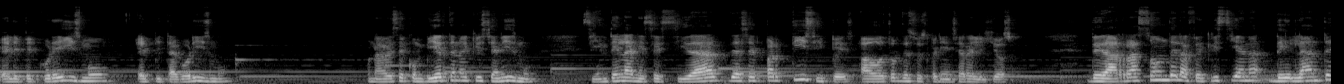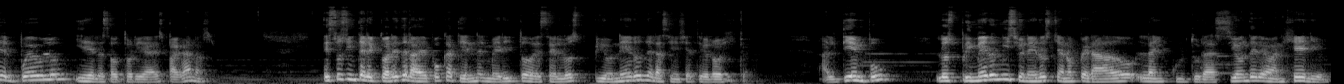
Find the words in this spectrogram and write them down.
el epicureísmo, el pitagorismo. Una vez se convierten al cristianismo, sienten la necesidad de hacer partícipes a otros de su experiencia religiosa, de dar razón de la fe cristiana delante del pueblo y de las autoridades paganas. Estos intelectuales de la época tienen el mérito de ser los pioneros de la ciencia teológica. Al tiempo, los primeros misioneros que han operado la inculturación del Evangelio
